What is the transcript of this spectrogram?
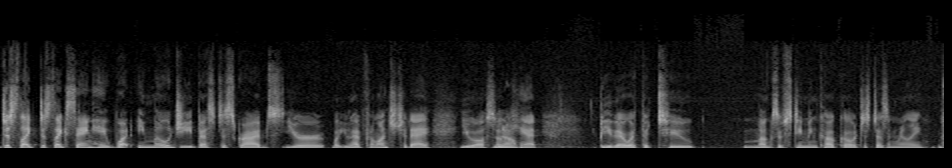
just like, just like saying, "Hey, what emoji best describes your what you had for lunch today?" You also No. can't be there with the two mugs of steaming cocoa. It just doesn't really.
